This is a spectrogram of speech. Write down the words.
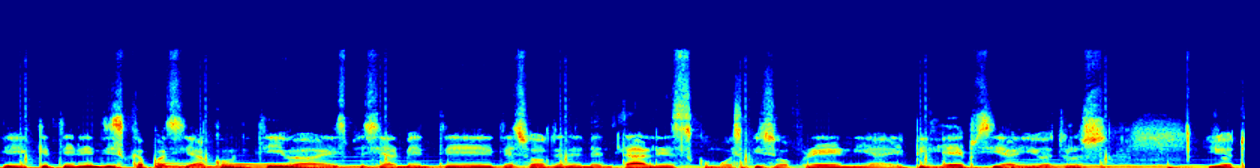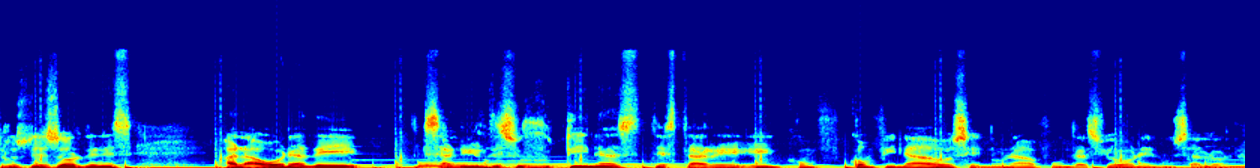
eh, que tienen discapacidad cognitiva, especialmente desórdenes mentales como esquizofrenia, epilepsia y otros, y otros desórdenes, a la hora de salir de sus rutinas, de estar en, confinados en una fundación, en un salón,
